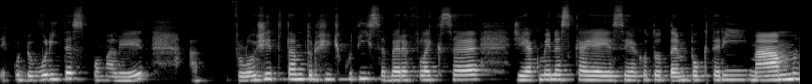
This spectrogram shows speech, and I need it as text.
jako dovolíte zpomalit a vložit tam trošičku té sebereflexe, že jak mi dneska je, jestli jako to tempo, který mám uh,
